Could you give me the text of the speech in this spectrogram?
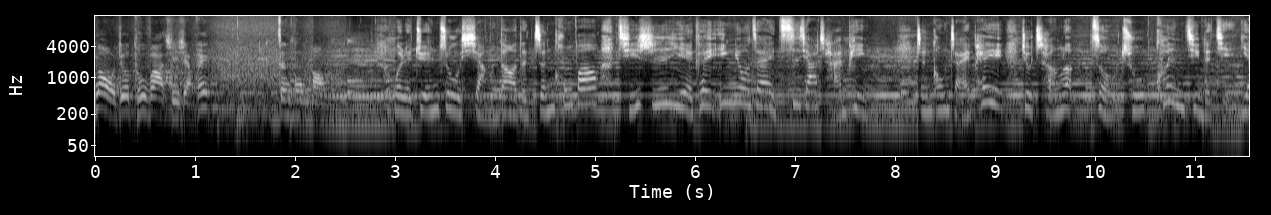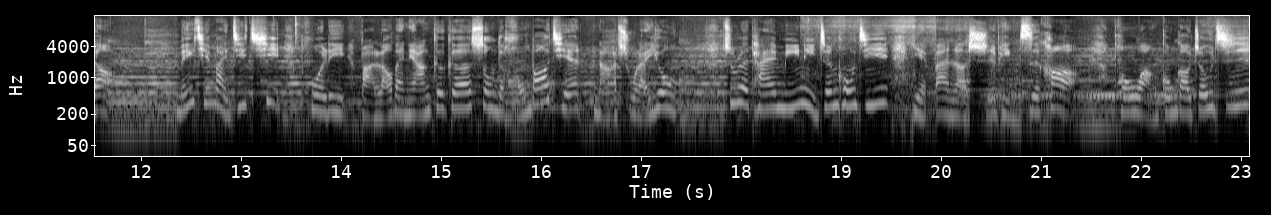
那我就突发奇想，哎。真空包，为了捐助想到的真空包，其实也可以应用在自家产品。真空宅配就成了走出困境的解药。没钱买机器，破例把老板娘哥哥送的红包钱拿出来用，租了台迷你真空机，也办了食品字号，铺网公告周知，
